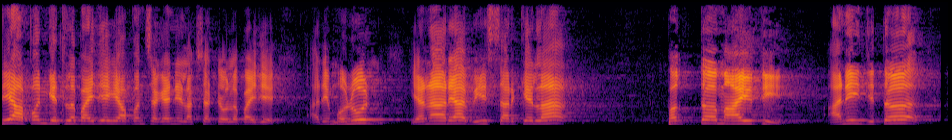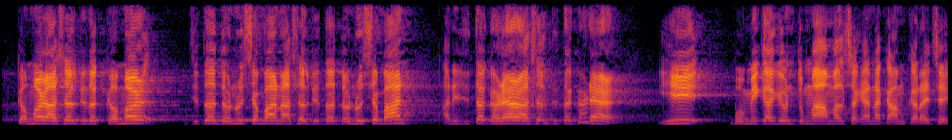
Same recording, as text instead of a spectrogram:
ते आपण घेतलं पाहिजे हे आपण सगळ्यांनी लक्षात ठेवलं पाहिजे. आणि म्हणून येणाऱ्या वीस तारखेला फक्त महायुती आणि जिथं कमळ असेल तिथं कमळ जिथं धनुष्यबाण असेल तिथं धनुष्यबाण आणि जिथं घड्याळ असेल तिथं घड्याळ. ही भूमिका घेऊन तुम्हा आम्हाला सगळ्यांना काम करायचंय.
